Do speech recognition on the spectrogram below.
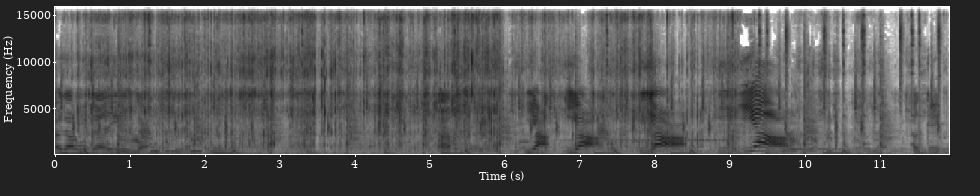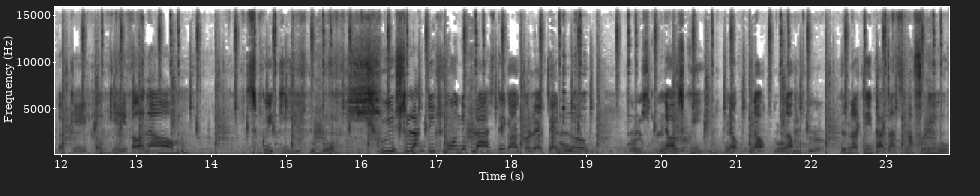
Enorme dahil Careful, Karin, careful. Ah. Yeah, yeah, yeah, yeah. Okay, okay, okay. Oh no. Squeaky. Squeeze lang tissue on the plastic I collected. Look. Nice squeeze. No, squeak. No, no, Don't no. eat that. Do not eat that. That's not for you.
